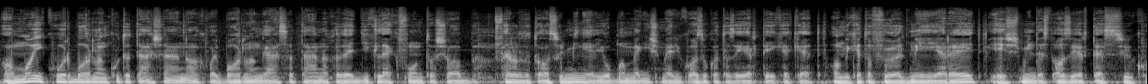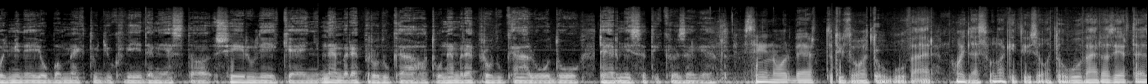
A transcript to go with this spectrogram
A mai kor barlangkutatásának vagy barlangászatának az egyik legfontosabb feladata az, hogy minél jobban megismerjük azokat az értékeket, amiket a Föld mélye rejt, és mindezt azért tesszük, hogy minél jobban meg tudjuk védeni ezt a sérülékeny, nem reprodukálható, nem reprodukálódó természeti közeget. Szén Norbert tűzoltóbúvár. Hogy lesz valaki tűzoltóbúvár? Azért ez,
